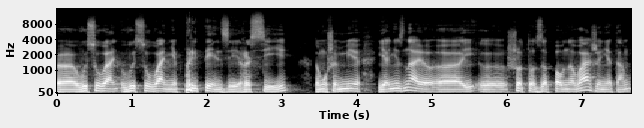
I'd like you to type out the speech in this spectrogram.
е, висування, висування претензій Росії? Тому що я не знаю, е, е, що то за повноваження, там,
